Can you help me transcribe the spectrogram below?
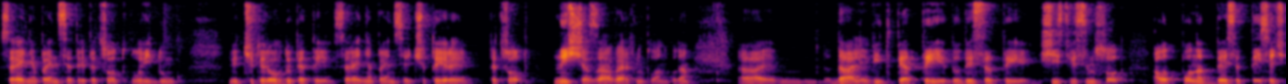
середня пенсія 3500, ловіть думку. Від 4 до 5 середня пенсія 4500, нижча за верхню планку. Да? Е, Далі від 5 до 10 6800, а от понад 10 тисяч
